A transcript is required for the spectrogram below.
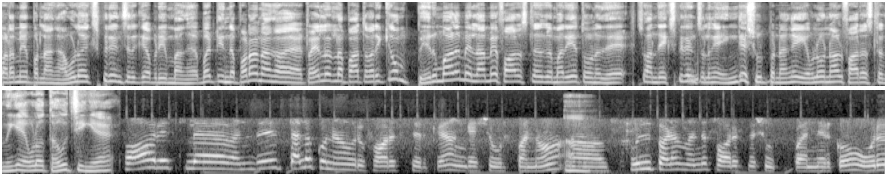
படமே பண்ணாங்க. அவ்வளோ எக்ஸ்பீரியன்ஸ் இருக்குது அப்படிம்பாங்க. பட் இந்த படம் நாங்கள் ட்ரைலரில் பார்த்த வரைக்கும் பெரும்பாலும் எல்லாமே ஃபாரஸ்ட்டில் இருக்கிற மாதிரியே தோணுது. ஸோ அந்த எக்ஸ்பீரியன்ஸ் சொல்லுங்கள் எங்கே ஷூட் பண்ணாங்க? எவ்வளோ நாள் ஃபாரஸ்ட்டில் இருந்தீங்க? எவ்வளோ தவிச்சிங்க? ஃபாரஸ்ட்ல வந்து தலக்குனா ஒரு ஃபாரஸ்ட் இருக்கு. அங்க ஷூட் பண்ணோம். ஃபுல் படம் வந்து ஃபாரஸ்ட்ல ஷூட் பண்ணிருக்கோம். ஒரு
